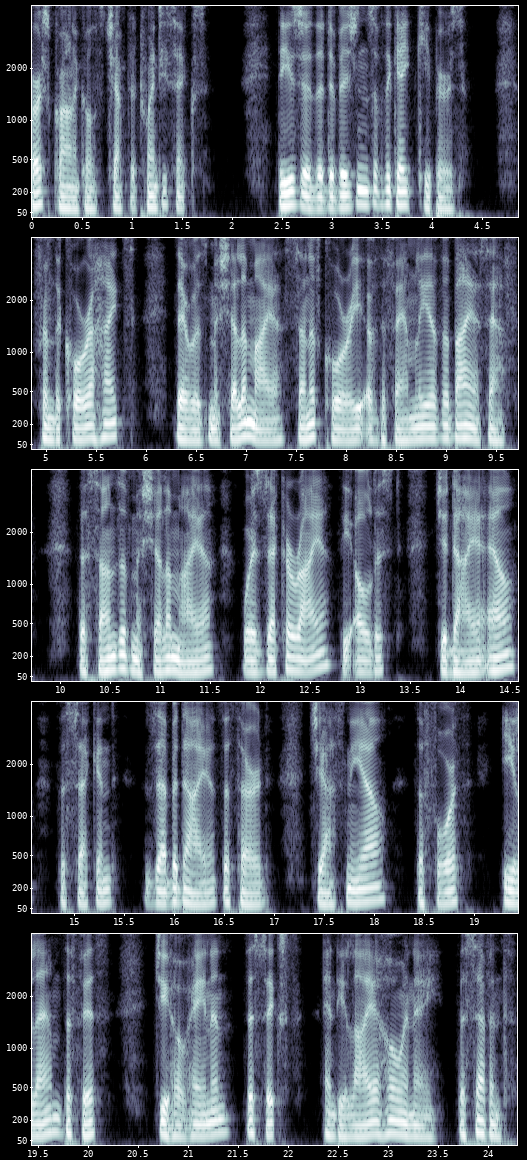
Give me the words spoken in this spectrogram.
1 Chronicles chapter 26. These are the divisions of the gatekeepers. From the Korahites, there was Meshelemiah, son of Kore of the family of Abiasaph. The sons of Meshelemiah were Zechariah, the oldest, Jediael, the second, Zebadiah, the third, Jathniel, the fourth, Elam, the fifth, Jehohanan, the sixth, and Eliehoenai, the seventh.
